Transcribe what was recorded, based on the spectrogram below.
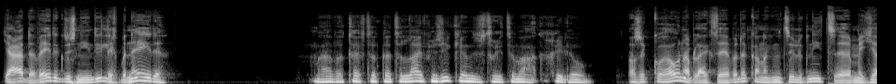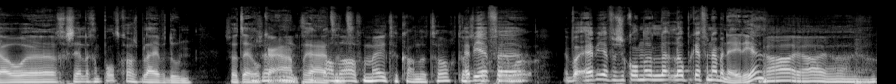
Ja, dat weet ik dus niet. Die ligt beneden. Maar wat heeft dat met de live muziekindustrie te maken, Gideon? Als ik corona blijkt te hebben, dan kan ik natuurlijk niet eh, met jou gezellig een podcast blijven doen. Zo tegen elkaar aanpraten. anderhalve meter kan dat toch? Dat Heb je, even, helemaal- heb je even een seconde? Lo- Loop ik even naar beneden, ja? Ja, ja, ja, ja.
